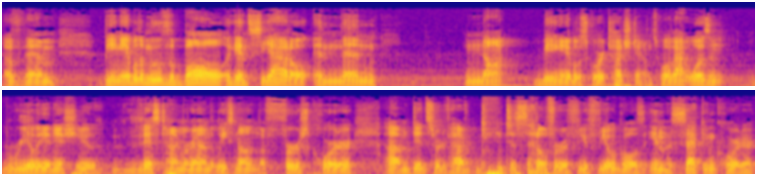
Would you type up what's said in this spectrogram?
of them being able to move the ball against Seattle and then not being able to score touchdowns. Well, that wasn't really an issue this time around, at least not in the first quarter. Um, did sort of have to settle for a few field goals in the second quarter.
